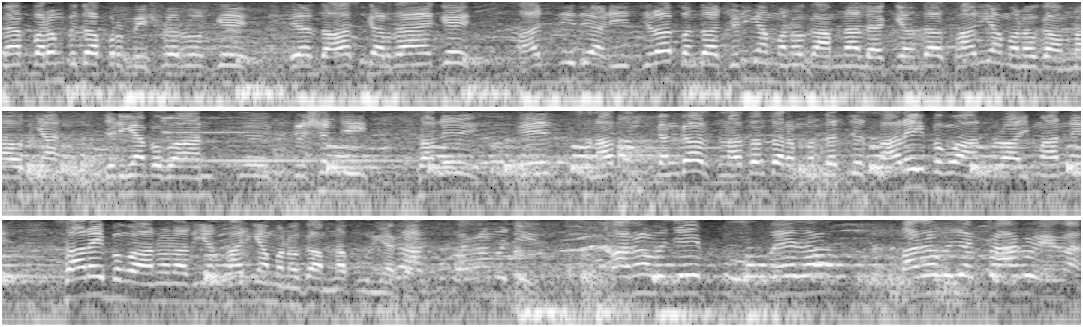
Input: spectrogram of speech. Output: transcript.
ਮੈਂ ਪਰਮ ਪਿਤਾ ਪਰਮੇਸ਼ਵਰ ਨੂੰ ਅੱਗੇ ਇਹ ਅਰਦਾਸ ਕਰਦਾ ਹਾਂ ਕਿ ਅੱਜ ਦੀ ਦਿਹਾੜੀ ਜਿਹੜਾ ਬੰਦਾ ਜਿਹੜੀਆਂ ਮਨੋਕਾਮਨਾ ਲੈ ਕੇ ਆਉਂਦਾ, ਸਾਰੀਆਂ ਮਨੋਕਾਮਨਾ ਉਹਦੀਆਂ ਜਿਹੜੀਆਂ ਭਗਵਾਨ ਕ੍ਰਿਸ਼ਨ ਜੀ ਸਾਡੇ ਇਹ ਸਨਾਤਨ ਗੰਗਾ ਸਨਾਤਨ ਧਰਮ ਮੰਦਿਰ 'ਚ ਸਾਰੇ ਹੀ ਭਗਵਾਨ ਵਿਰਾਜਮਾਨ ਨੇ ਸਾਰੇ ਹੀ ਭਗਵਾਨ ਉਹਨਾਂ ਦੀਆਂ ਸਾਰੀਆਂ ਮਨੋਕਾਮਨਾ ਪੂਰੀਆਂ ਕਰ 12 ਵਜੇ 12 ਵਜੇ ਭੋਗ ਪਏਗਾ 12 ਵਜੇ ਅਵਤਾਰ ਹੋਏਗਾ।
